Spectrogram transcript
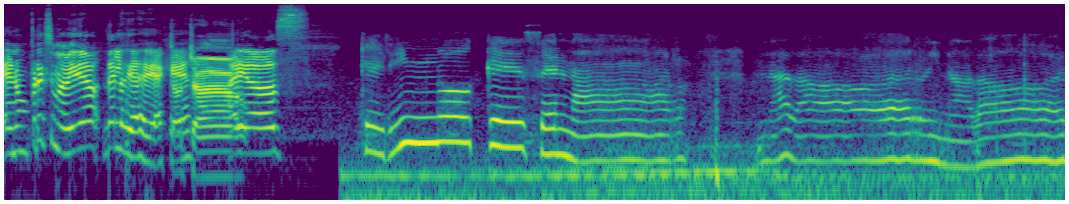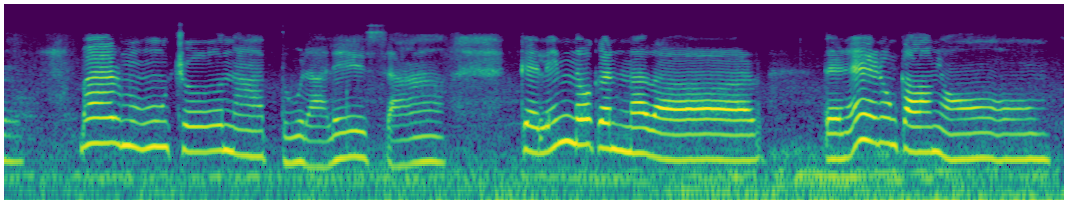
en un próximo video de los días de viaje. Chao, chao. Adiós. Qué lindo que es el mar. Nadar y nadar. Ver mucho naturaleza. qué lindo que es nadar, tener un camión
